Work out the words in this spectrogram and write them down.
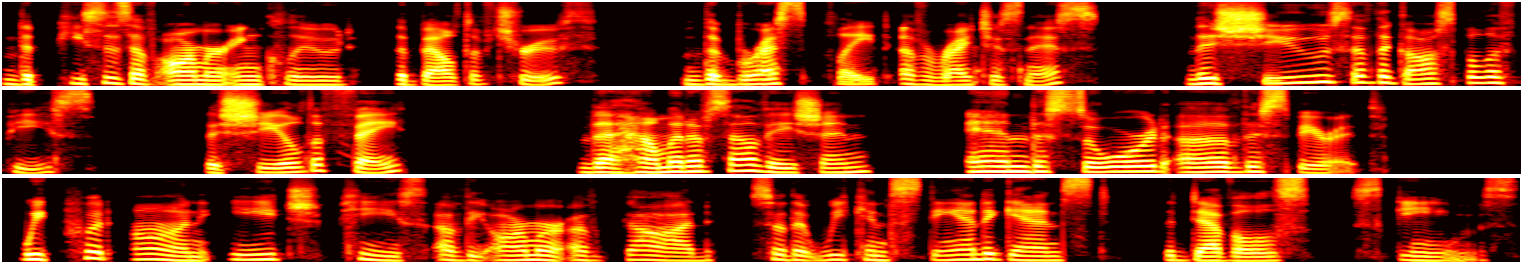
The pieces of armor include the belt of truth, the breastplate of righteousness, the shoes of the gospel of peace, the shield of faith, the helmet of salvation, and the sword of the Spirit. We put on each piece of the armor of God so that we can stand against the devil's schemes.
